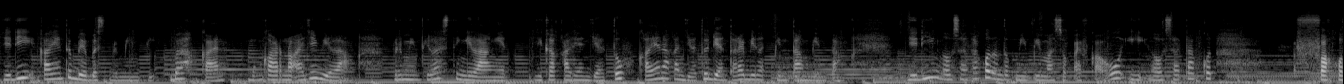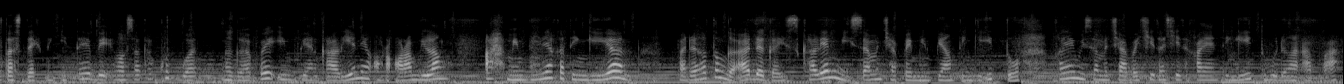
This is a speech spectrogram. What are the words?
Jadi kalian tuh bebas bermimpi. Bahkan Bung Karno aja bilang, bermimpilah setinggi langit. Jika kalian jatuh, kalian akan jatuh di antara bintang-bintang. Jadi nggak usah takut untuk mimpi masuk FKUI, nggak usah takut Fakultas Teknik ITB nggak usah takut buat ngegapai impian kalian yang orang-orang bilang ah mimpinya ketinggian Padahal tuh nggak ada guys. Kalian bisa mencapai mimpi yang tinggi itu. Kalian bisa mencapai cita-cita kalian tinggi itu dengan apa?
